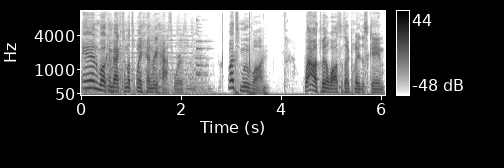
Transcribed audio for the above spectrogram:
And welcome back to Let's Play Henry Hatsworth. Let's move on. Wow, it's been a while since I played this game.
